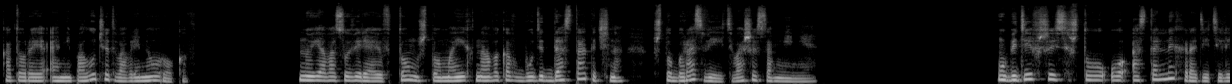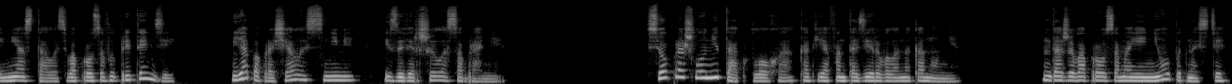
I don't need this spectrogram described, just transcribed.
которые они получат во время уроков. Но я вас уверяю в том, что моих навыков будет достаточно, чтобы развеять ваши сомнения. Убедившись, что у остальных родителей не осталось вопросов и претензий, я попрощалась с ними и завершила собрание. Все прошло не так плохо, как я фантазировала накануне. Даже вопрос о моей неопытности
